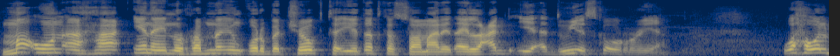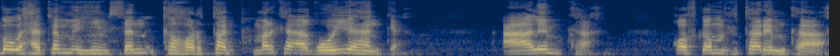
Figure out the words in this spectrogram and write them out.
Ma uun aha inaynu rabno in qurba joogta iyo dadka soomaaliyeed ay lacag iyo adduunyo iska ururiyaan. Wax walba waxaa ka muhiimsan ka hortag marka aqoon-yahanka caalimka qofka muxtarimka ah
